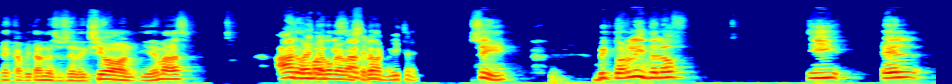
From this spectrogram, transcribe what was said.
es capitán de su selección y demás. Aaron Barcelona, ¿viste? Sí. Víctor Lindelof y el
